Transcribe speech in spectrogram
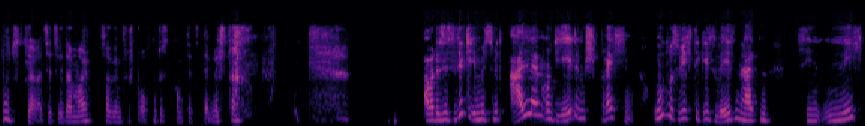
Putzt gehört jetzt wieder mal. Das habe ich ihm versprochen, das kommt jetzt demnächst dran. Aber das ist wirklich, ihr müsst mit allem und jedem sprechen. Und was wichtig ist, Wesenheiten sind nicht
